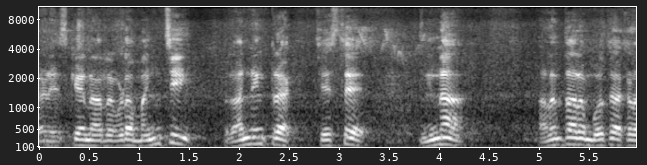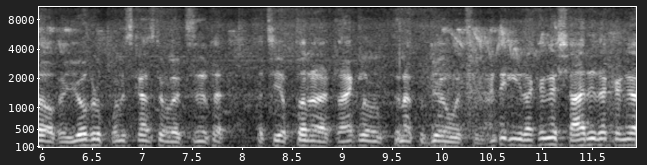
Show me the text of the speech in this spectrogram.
అండ్ ఎస్కేఎన్ఆర్లో కూడా మంచి రన్నింగ్ ట్రాక్ చేస్తే నిన్న అనంతరం పోతే అక్కడ ఒక యువకుడు పోలీస్ కానిస్టేబుల్ వచ్చినట్టు వచ్చి చెప్తాను ఆ ట్రాక్లో నాకు ఉద్యోగం వచ్చింది. అంటే ఈ రకంగా శారీరకంగా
